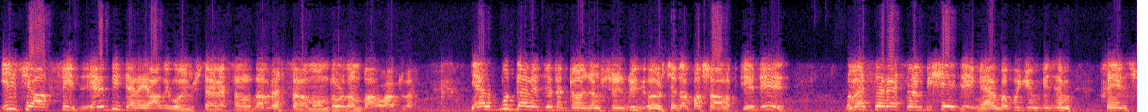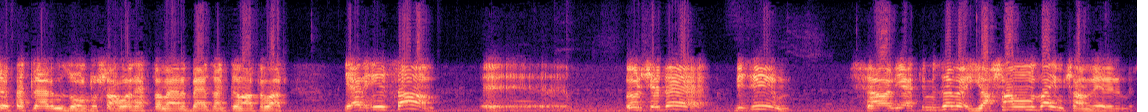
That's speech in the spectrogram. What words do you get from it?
ilk yazısıydı. Elə bir dənə yazı qoymuşlar eləsən oradan və salam onu da oradan bağladılar. Yəni bu dərəcədə dözümsüzlük ölkədə baş alıb gedir. Mən sizə rəsmən bir şey deyim. Yəni bu gün bizim xeyli söhbətlərimiz oldu. Uşaqlar hətta məni bəzən qınadılar. Yəni insan e, ölkədə bizim fəaliyyətimizə və yaşamımıza imkan verilmir.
